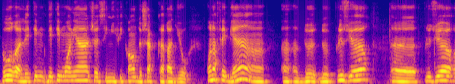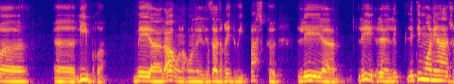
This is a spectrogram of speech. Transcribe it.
pour les des témoignages significants de chaque radio. On a fait bien de, plusieurs, euh, plusieurs euh, euh, livres, mais là, on, les a réduits parce que les, les, les, témoignages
